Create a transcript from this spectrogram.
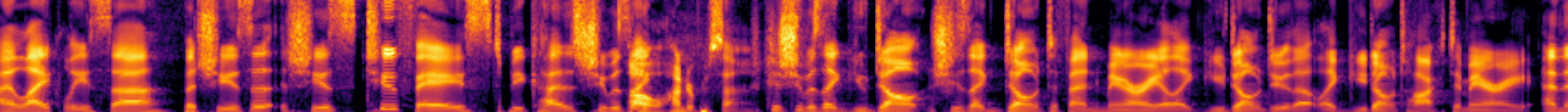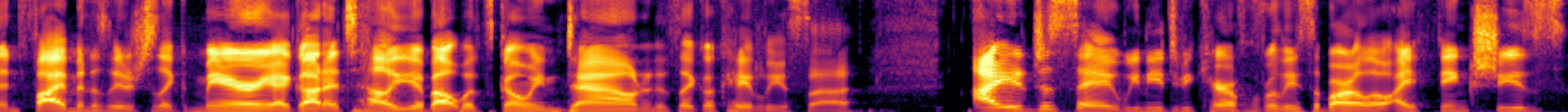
I like Lisa, but she's a, she's two faced because she was like. oh, 100 percent. because she was like, you don't. She's like, don't defend Mary. Like, you don't do that. Like, you don't talk to Mary. And then five minutes later, she's like, Mary, I gotta tell you about what's going down. And it's like, okay, Lisa. I just say we need to be careful for Lisa Barlow. I think she's,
